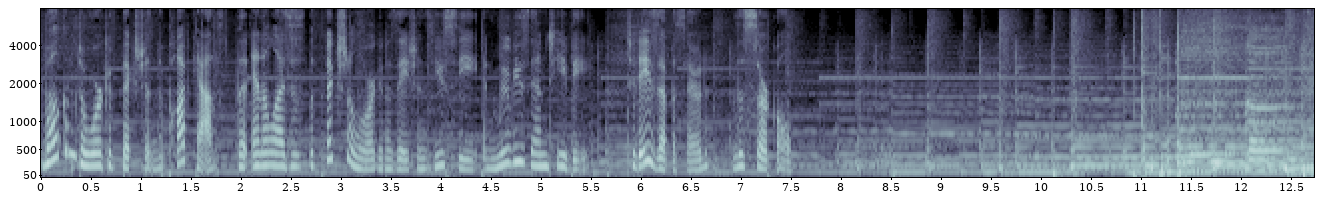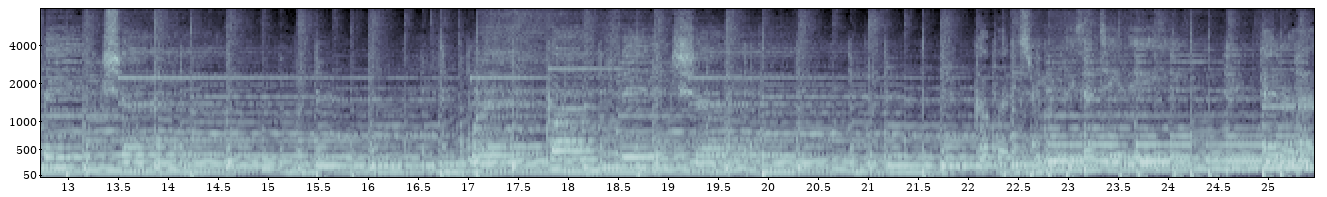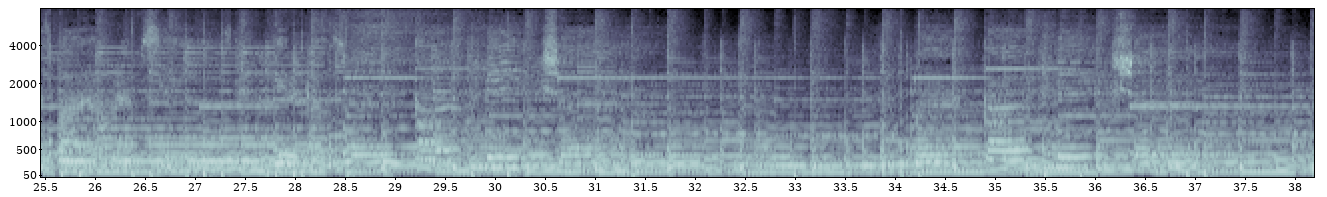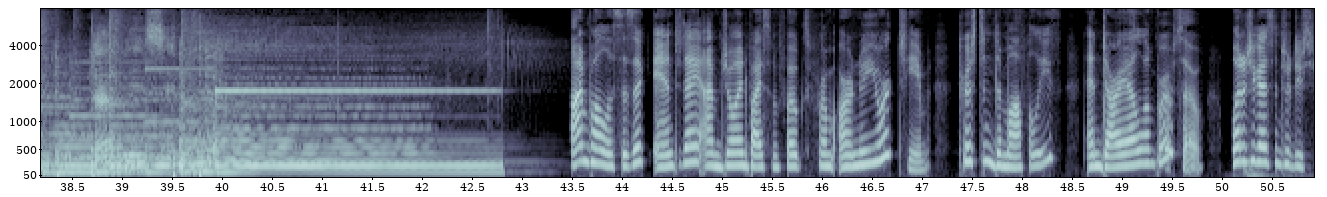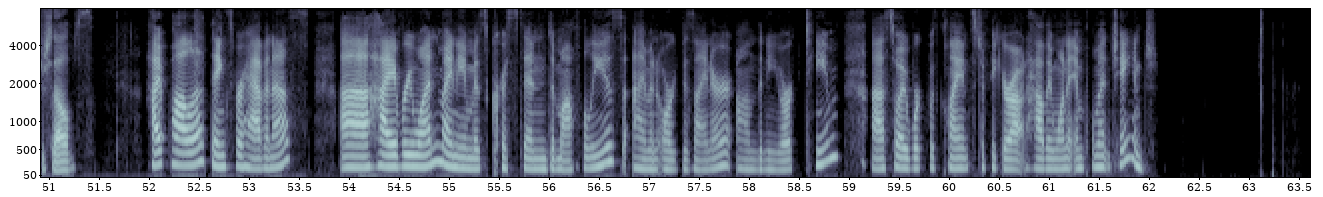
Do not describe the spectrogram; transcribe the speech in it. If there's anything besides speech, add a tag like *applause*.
Welcome to Work of Fiction, the podcast that analyzes the fictional organizations you see in movies and TV. Today's episode The Circle. Work of fiction. I'm Paula Sizik, and today I'm joined by some folks from our New York team, Kristen Demophiles and Daria Lombroso. Why don't you guys introduce yourselves? Hi, Paula. Thanks for having us. Uh, hi, everyone. My name is Kristen Demophiles. I'm an org designer on the New York team. Uh, so I work with clients to figure out how they want to implement change.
